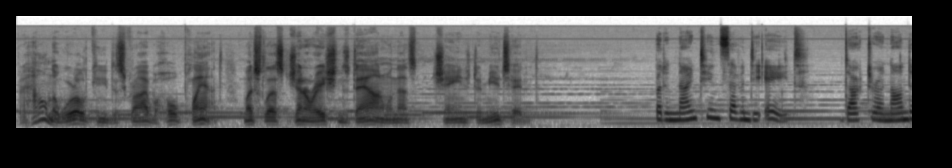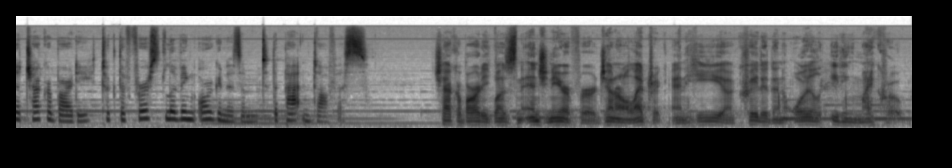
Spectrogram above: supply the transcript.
But how in the world can you describe a whole plant, much less generations down when that's changed and mutated? But in 1978, Dr. Ananda Chakrabarty took the first living organism to the patent office. Chakrabarty was an engineer for General Electric, and he uh, created an oil-eating microbe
